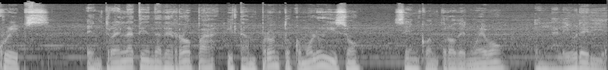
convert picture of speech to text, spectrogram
Crips. Entró en la tienda de ropa y tan pronto como lo hizo, se encontró de nuevo en la librería.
